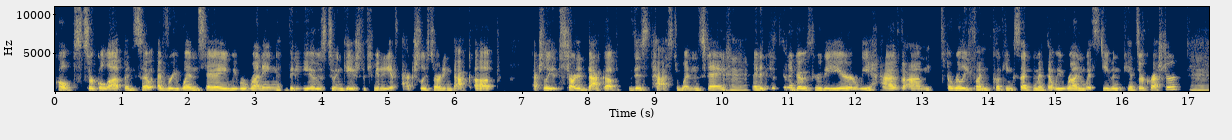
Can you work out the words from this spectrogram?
called Circle Up. And so every Wednesday we were running videos to engage the community of actually starting back up. Actually, it started back up this past Wednesday, mm-hmm. and it's just going to go through the year. We have um, a really fun cooking segment that we run with Stephen Cancer Crusher. Mm-hmm.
